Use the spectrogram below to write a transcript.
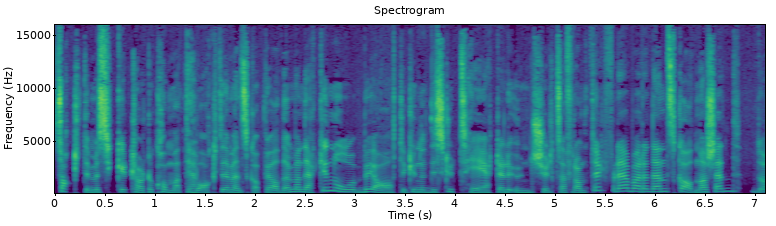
sakte, men sikkert klart å komme meg tilbake til det vennskapet vi hadde. Men det er ikke noe Beate kunne diskutert eller unnskyldt seg fram til. For det er bare den skaden har skjedd. Du,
